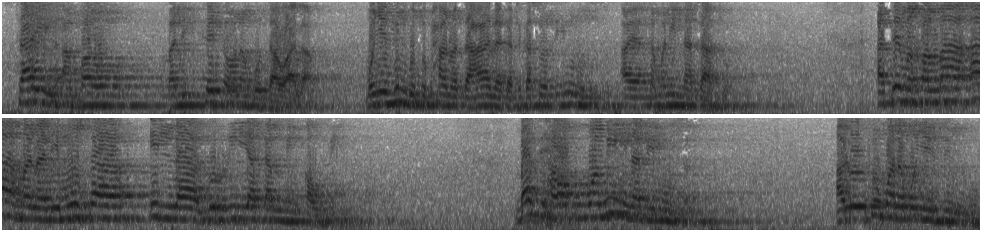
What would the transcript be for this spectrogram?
style ambao madikteta wanapotawala. Mwenyezi Mungu Subhanahu wa Ta'ala katika surati Yunus aya 83 asema, fama amana li Musa illa dhurriyatan min qaumi, basi hawakumwamini nabi Musa aliotumwa na Mwenyezi Mungu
